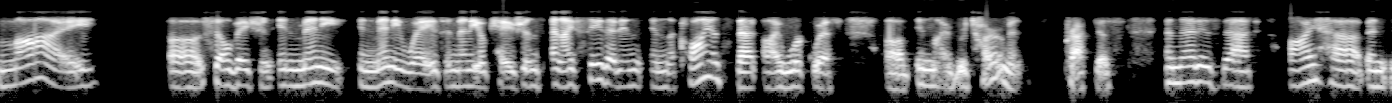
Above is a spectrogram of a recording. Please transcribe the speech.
my uh, salvation in many in many ways, in many occasions, and I see that in in the clients that I work with uh, in my retirement practice, and that is that I have, and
